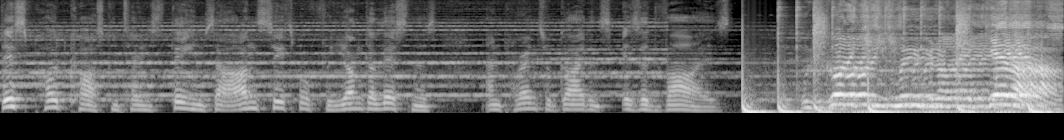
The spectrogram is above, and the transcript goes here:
This podcast contains themes that are unsuitable for younger listeners and parental guidance is advised. We've got to keep moving on and get us!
